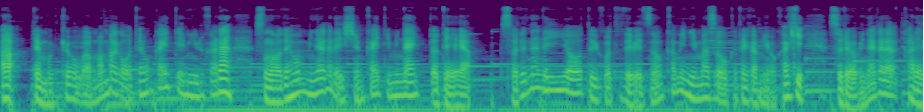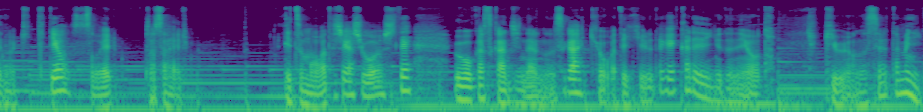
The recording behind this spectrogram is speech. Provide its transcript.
あ、でも今日はママがお手本書いてみるから、そのお手本見ながら一緒に書いてみないと提案。それならいいよということで別の紙にまずお手紙を書き、それを見ながら彼の利き手を添える、支える。いつも私が主語して動かす感じになるのですが、今日はできるだけ彼に委ねようと。気分を乗せるために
